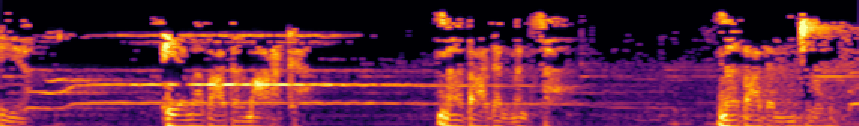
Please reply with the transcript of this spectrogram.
الحقيقية هي ما بعد المعركة ما بعد المنفى ما بعد الوجود.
